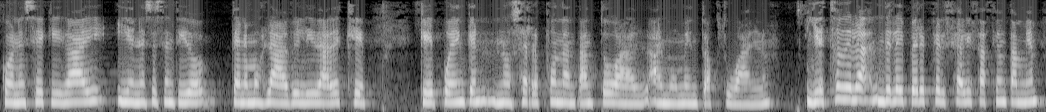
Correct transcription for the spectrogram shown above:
con ese Kigai y en ese sentido tenemos las habilidades que que pueden que no se respondan tanto al, al momento actual. ¿no? Y esto de la, de la hiperespecialización también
